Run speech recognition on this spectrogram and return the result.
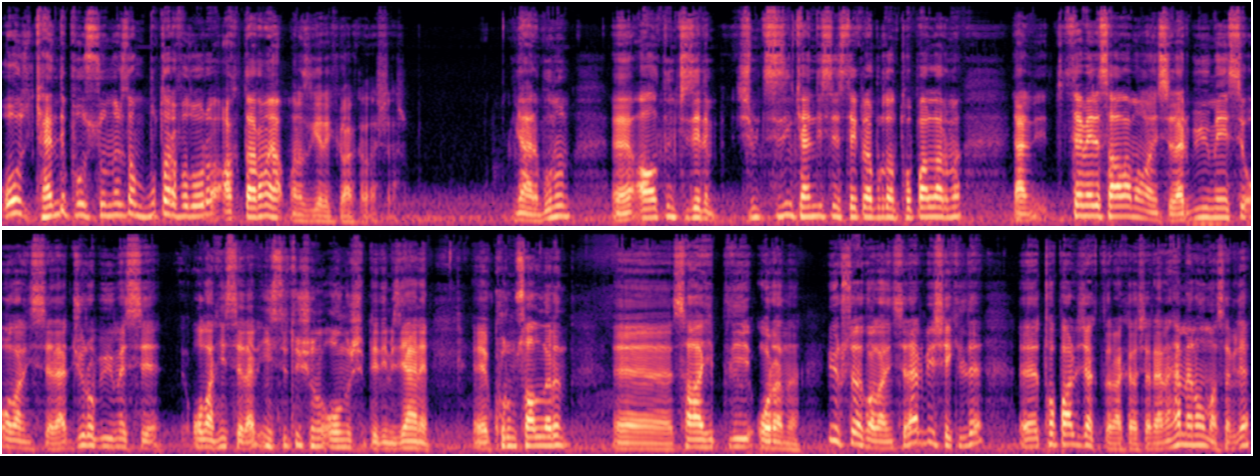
o kendi pozisyonlarınızdan bu tarafa doğru aktarma yapmanız gerekiyor arkadaşlar. Yani bunun e, altını çizelim. Şimdi sizin kendi hissiniz tekrar buradan toparlar mı? Yani temeli sağlam olan hisseler, büyümesi olan hisseler, ciro büyümesi olan hisseler, institutional ownership dediğimiz yani e, kurumsalların e, sahipliği oranı yüksek olan hisseler bir şekilde e, toparlayacaktır arkadaşlar. Yani hemen olmasa bile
